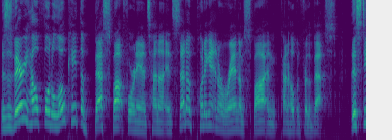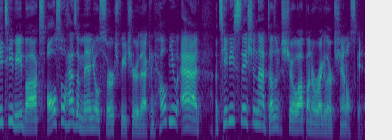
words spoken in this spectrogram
This is very helpful to locate the best spot for an antenna instead of putting it in a random spot and kind of hoping for the best. This DTV box also has a manual search feature that can help you add a TV station that doesn't show up on a regular channel scan.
